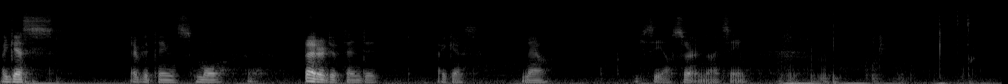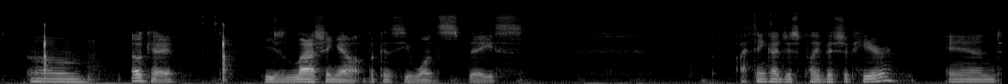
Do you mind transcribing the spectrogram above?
I guess everything's more better defended. I guess now. You see how certain I seem. Um, Okay. He's lashing out because he wants space. I think I just play bishop here and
